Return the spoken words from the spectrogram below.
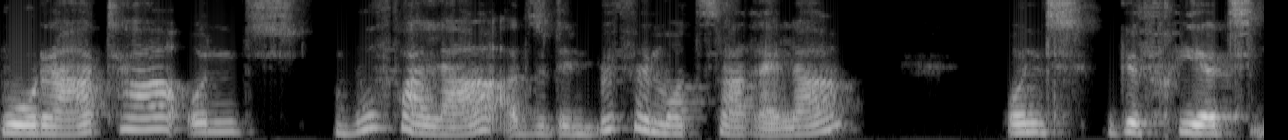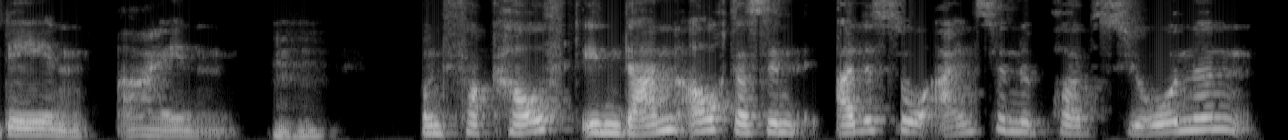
Burrata und Bufala, also den Büffelmozzarella, und gefriert den ein. Mhm. Und verkauft ihn dann auch, das sind alles so einzelne Portionen,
